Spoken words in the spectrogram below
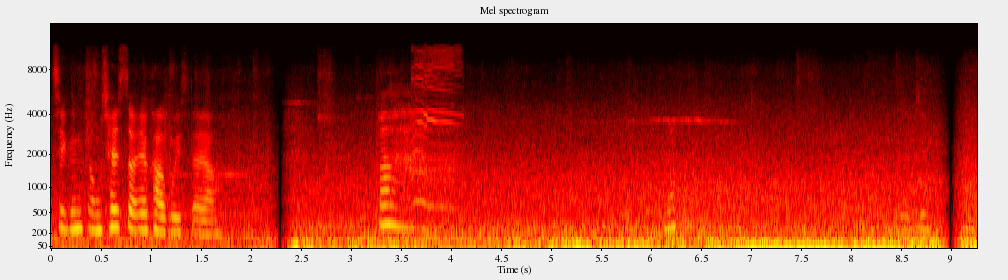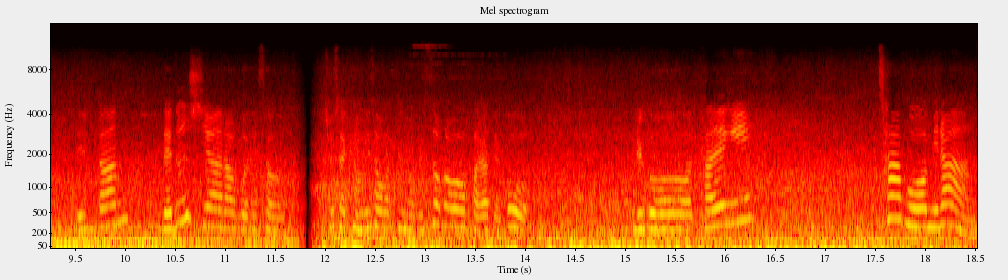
지금 경찰서에 가고 있어요. 아... 일단 레눈시아라고 해서 주사 경위서 같은 거를 가야 되고 그리고 다행히 차 보험이랑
